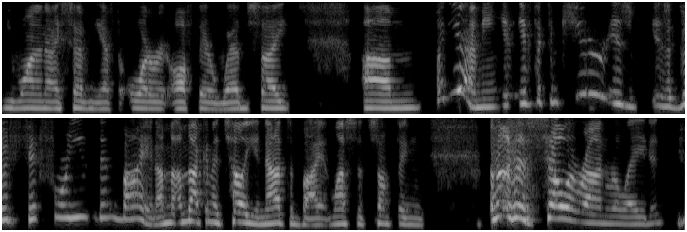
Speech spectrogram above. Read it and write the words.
you want an i7, you have to order it off their website. Um, but yeah, I mean, if, if the computer is is a good fit for you, then buy it. I'm, I'm not going to tell you not to buy it unless it's something Celeron related.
